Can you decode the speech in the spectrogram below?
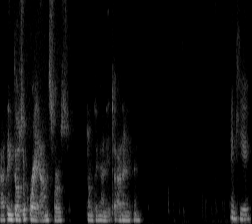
I think those are great answers. Don't think I need to add anything. Thank you.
